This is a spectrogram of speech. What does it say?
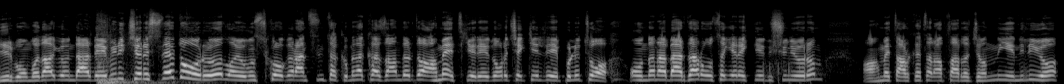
Bir bomba daha gönderdi evin içerisine doğru. Layov'un skor garantisini takımına kazandırdı. Ahmet geriye doğru çekildi. Pluto ondan haberdar olsa gerek diye düşünüyorum. Ahmet arka taraflarda canını yeniliyor.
